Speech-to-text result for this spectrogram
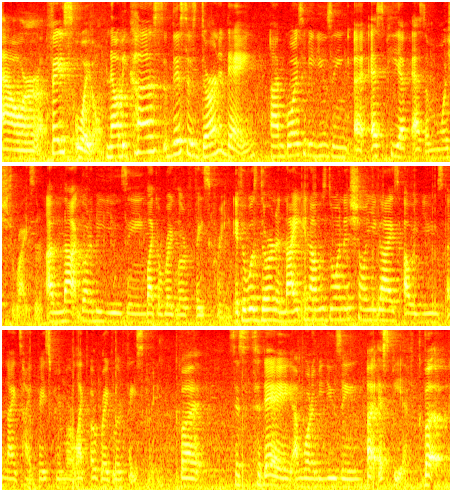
our face oil. Now because this is during the day, I'm going to be using a SPF as a moisturizer. I'm not going to be using like a regular face cream. If it was during the night and I was doing this showing you guys, I would use a nighttime face cream or like a regular face cream. But since today I'm going to be using a SPF. But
